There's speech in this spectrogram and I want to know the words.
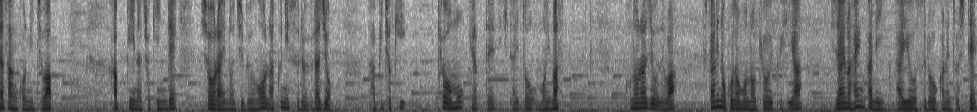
皆さんこんにちは。ハッピーな貯金で将来の自分を楽にするラジオハピチョキ。今日もやっていきたいと思います。このラジオでは2人の子供の教育費や時代の変化に対応するお金として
